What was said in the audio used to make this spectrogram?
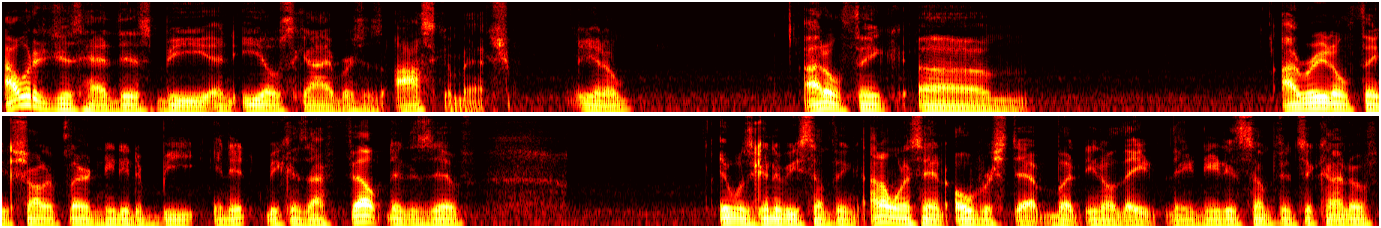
I would have just had this be an Iyo Sky versus Asuka match. You know, I don't think um, I really don't think Charlotte Flair needed to be in it because I felt it as if it was going to be something. I don't want to say an overstep, but you know they they needed something to kind of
